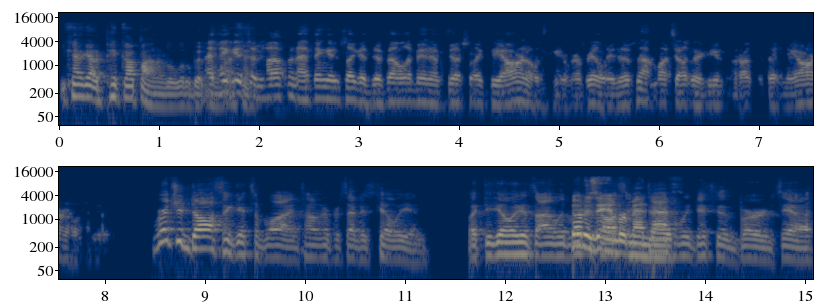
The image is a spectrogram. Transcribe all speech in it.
you kind of got to pick up on it a little bit more, I think it's enough, and I think it's like a development of just like the Arnold humor. Really, there's not much other humor other than the Arnold humor. Richard Dawson gets some lines, hundred percent is Killian. Like the Gilligan's Island. So Richard does Amber Dawson Mendez. Definitely gets his birds, yeah.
